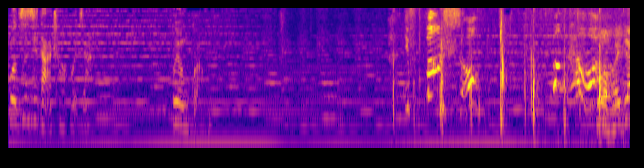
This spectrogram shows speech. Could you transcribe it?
我自己打车回家，不用管我。你放手，放开我！跟我回家。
